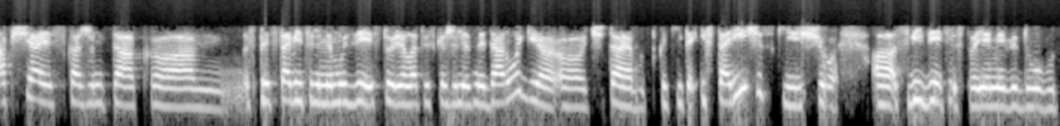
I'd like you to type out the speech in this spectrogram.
общаясь, скажем так, с представителями Музея истории Латвийской железной дороги, читая вот какие-то исторические еще свидетельства, я имею в виду вот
